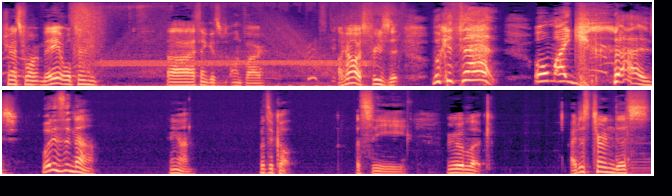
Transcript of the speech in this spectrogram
transform. Maybe it will turn, uh, I think it's on fire. I can always freeze it. Look at that! Oh my gosh! What is it now? Hang on. What's it called? Let's see. Go look. I just turned this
